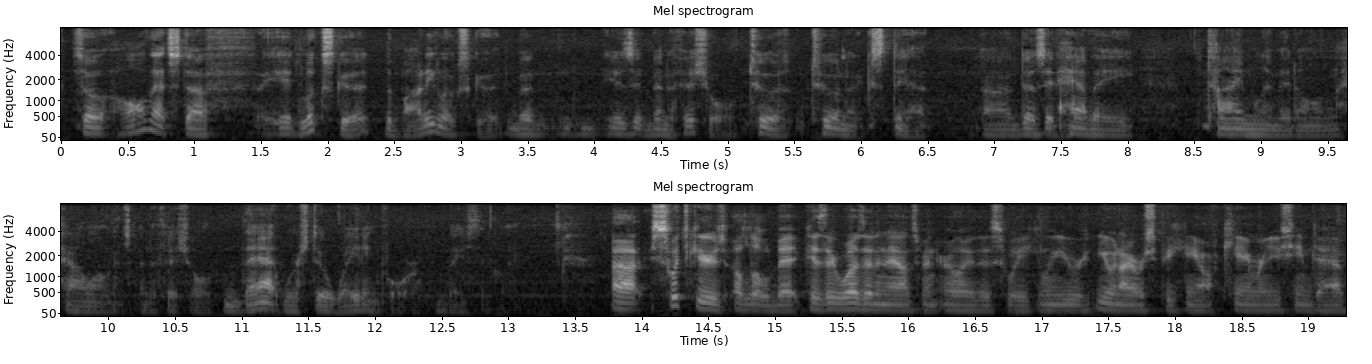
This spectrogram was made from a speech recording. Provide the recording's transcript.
So all that stuff, it looks good. The body looks good, but is it beneficial to a, to an extent? Uh, does it have a time limit on how long it's beneficial? That we're still waiting for, basically. Uh, switch gears a little bit because there was an announcement earlier this week when you, were, you and I were speaking off camera. You seemed to have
